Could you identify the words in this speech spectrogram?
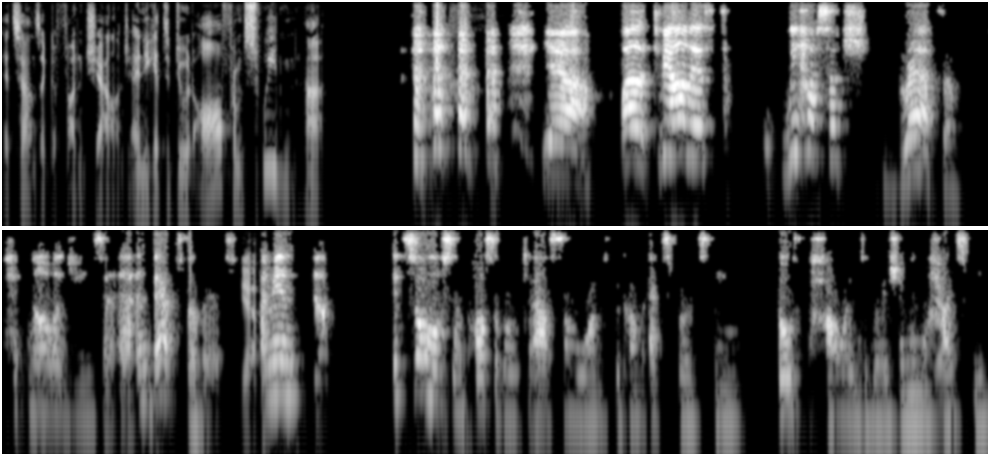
it sounds like a fun challenge. And you get to do it all from Sweden, huh? yeah. Well, to be honest, we have such breadth of technologies and depth of it. Yeah. I mean, yeah. it's almost impossible to ask someone to become experts in both power integration and yeah. high speed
